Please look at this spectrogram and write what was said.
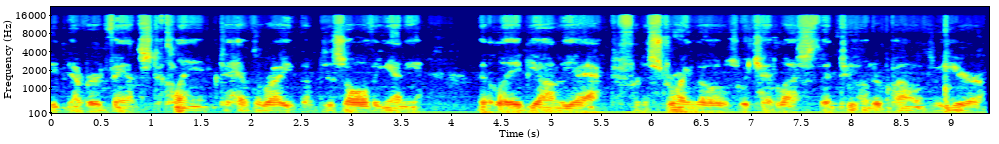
He'd never advanced a claim to have the right of dissolving any that lay beyond the act for destroying those which had less than 200 pounds a year,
